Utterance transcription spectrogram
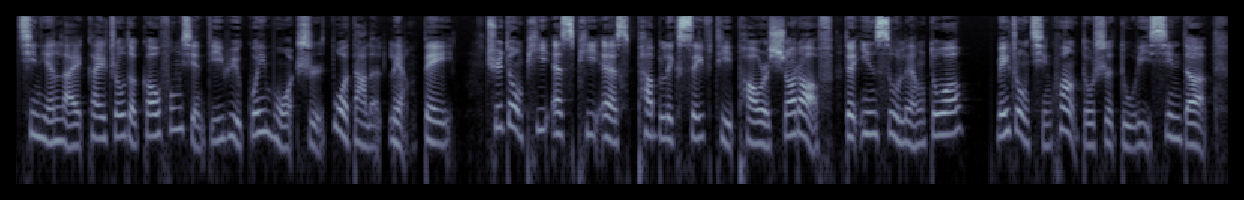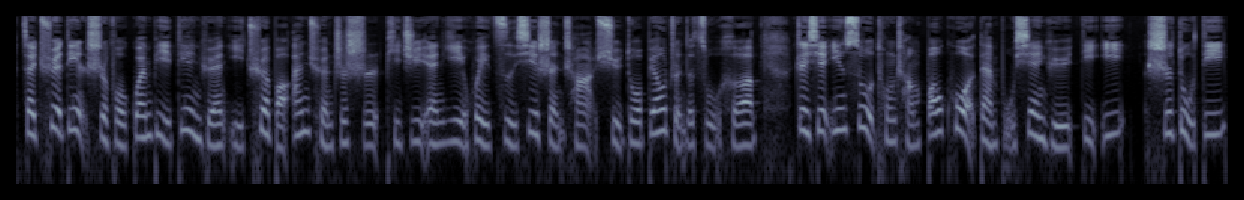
七年来，该州的高风险地域规模是扩大了两倍。驱动 PSPS Public Safety Power Shutoff 的因素良多。每种情况都是独立性的，在确定是否关闭电源以确保安全之时，PG&E 会仔细审查许多标准的组合。这些因素通常包括，但不限于：第一，湿度低，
